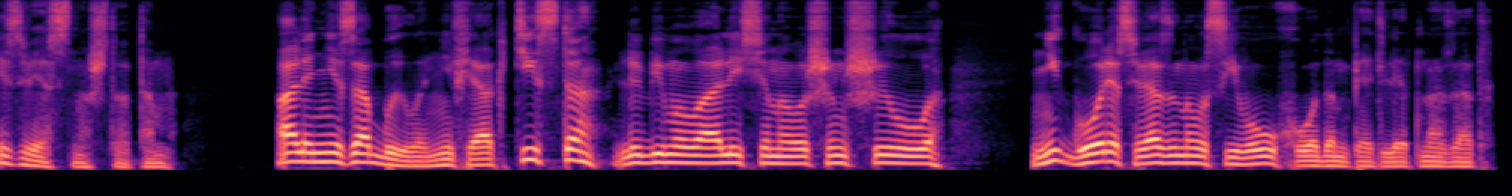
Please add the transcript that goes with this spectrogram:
Известно, что там. Аля не забыла ни феоктиста, любимого Алисиного шиншилла, ни горя, связанного с его уходом пять лет назад.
